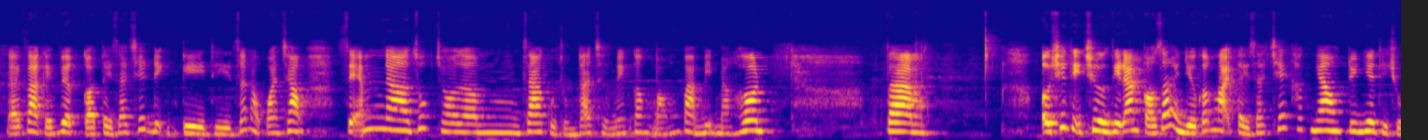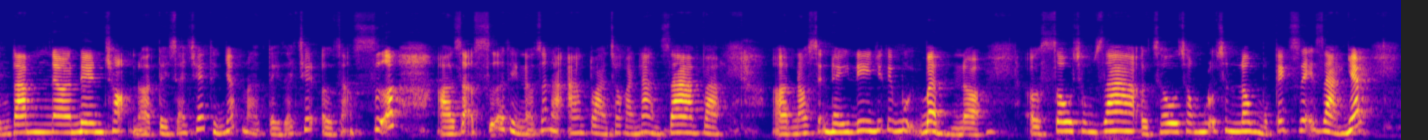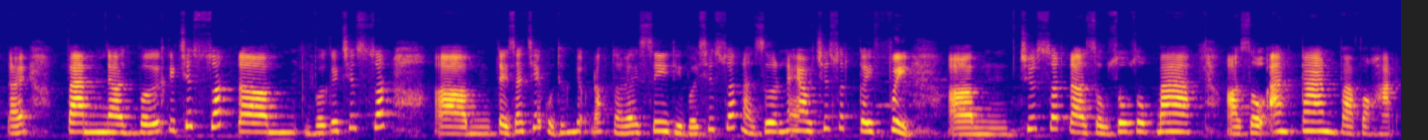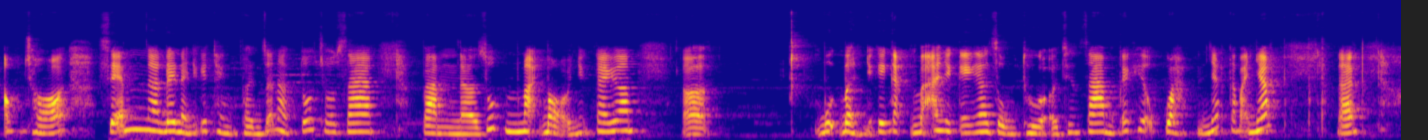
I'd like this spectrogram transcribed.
Đấy và cái việc có tẩy da chết định kỳ thì rất là quan trọng sẽ uh, giúp cho um, da của chúng ta trở nên căng bóng và mịn màng hơn. Và ở trên thị trường thì đang có rất là nhiều các loại tẩy da chết khác nhau. Tuy nhiên thì chúng ta ờ, nên chọn ờ, tẩy da chết thứ nhất là tẩy da chết ở dạng sữa. À, dạng sữa thì nó rất là an toàn cho cái làn da và à, nó sẽ lấy đi những cái bụi bẩn ở, ở sâu trong da ở sâu trong lỗ chân lông một cách dễ dàng nhất. Đấy và ờ, với cái chiết xuất ờ, với cái chiết xuất ờ, tẩy da chết của thương hiệu Dr. Lacy thì với chiết xuất là dưa leo, chiết xuất cây phỉ chiết xuất dầu jojoba dầu ancan và vỏ hạt óc chó sẽ đây là những cái thành phần rất là tốt cho da và giúp loại bỏ những cái bụi bẩn, những cái cặn bã, những cái dầu thừa ở trên da một cách hiệu quả nhất các bạn nhé đấy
